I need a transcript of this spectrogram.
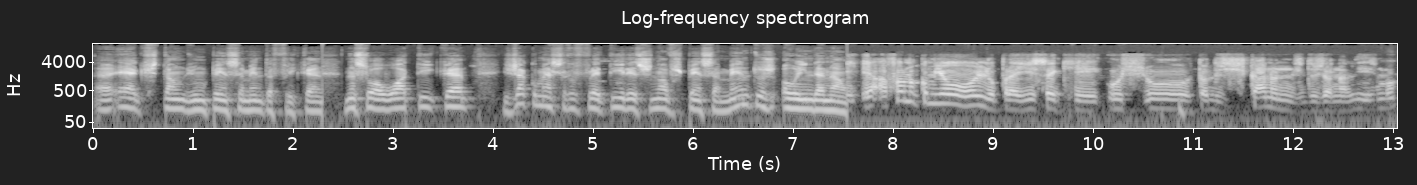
é a questão de um pensamento africano. Na sua ótica, já começa a refletir esses novos pensamentos ou ainda não? A forma como eu olho para isso é que os, o, todos os cânones do jornalismo,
